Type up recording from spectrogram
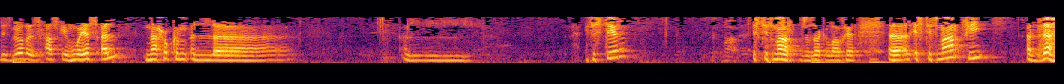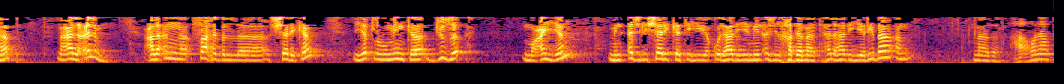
This brother is asking هو يسأل ما حكم ال ال investeren استثمار. جزاك الله خير. Uh, الاستثمار في الذهب مع العلم على أن صاحب الشركة يطلب منك جزء معين من أجل شركته يقول هذه من أجل الخدمات هل هذه ربا أم ماذا هناك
